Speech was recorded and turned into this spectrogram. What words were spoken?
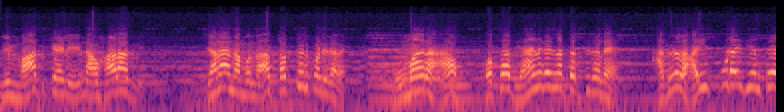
ನಿಮ್ ಮಾತು ಕೇಳಿ ನಾವು ಹಾಳಾದ್ವಿ. ಜನ ನಮ್ಮನ್ನ ತಪ್ಪು ತಿಳ್ಕೊಂಡಿದ್ದಾರೆ ಕುಮಾರ ಹೊಸ ವ್ಯಾನ್ಗಳನ್ನ ತರ್ಸಿದಾನೆ. ಅದ್ರಲ್ಲಿ ಐಸ್ ಕೂಡ ಇದೆಯಂತೆ.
